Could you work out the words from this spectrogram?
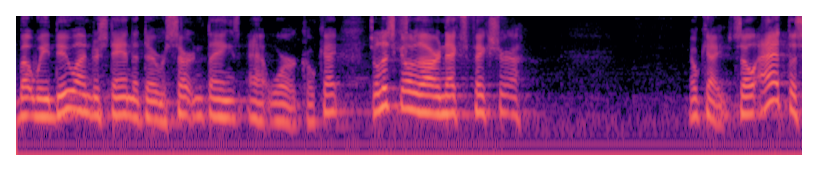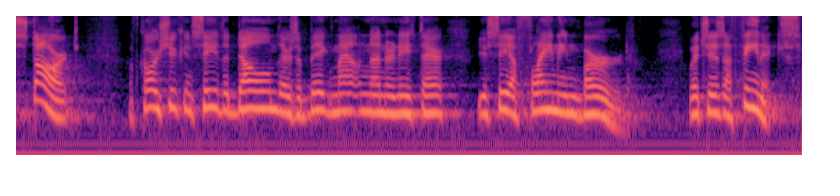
But we do understand that there were certain things at work, okay? So let's go to our next picture. Okay, so at the start, of course, you can see the dome. There's a big mountain underneath there. You see a flaming bird, which is a phoenix,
